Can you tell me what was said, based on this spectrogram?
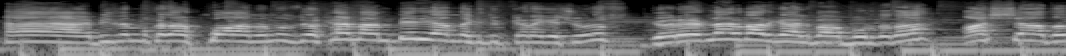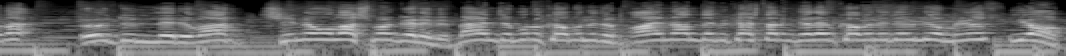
He bizim bu kadar puanımız yok. Hemen bir yandaki dükkana geçiyoruz. Görevler var galiba burada da. Aşağıda da ödülleri var. Çin'e ulaşma görevi. Bence bunu kabul ederim. Aynı anda birkaç tane görev kabul edebiliyor muyuz? Yok.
